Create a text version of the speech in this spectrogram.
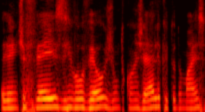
E a gente fez, desenvolveu, junto com a Angélica e tudo mais,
